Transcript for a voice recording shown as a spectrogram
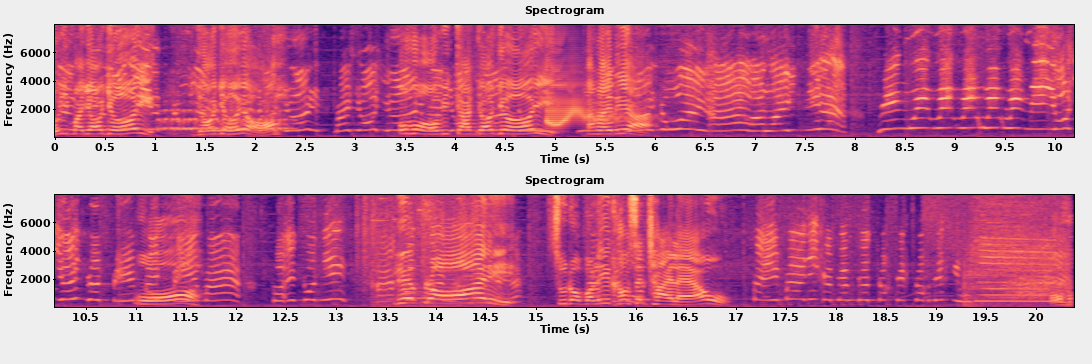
อุ้ยมาย่อเย้ยย่อเย้ยเหรอ เย้ยมาเยอะเย้ยโอ้โห มีการย่อเย้ยอะไรเนี่ยไปด้วยอ้าวอะไรเนี่ยวิ่งวิ่งวิ่งวิ่งวิ่งวิ่งมีเยอะเย้ยเดินเป๊ะโอ้เป๊ะเป๊ะมาตัวไอ้ตัวนี้ขาเรียบร้อยซูโนมารีเข้าเส้นชัยแล้วแต่ไอ้บ้านี่กำลังเดินดอกเด็กดอกเด็กอยู่เลยโอ้โห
